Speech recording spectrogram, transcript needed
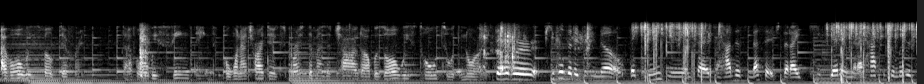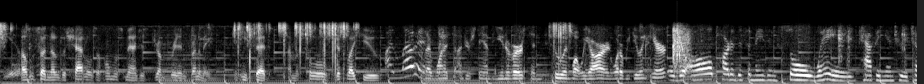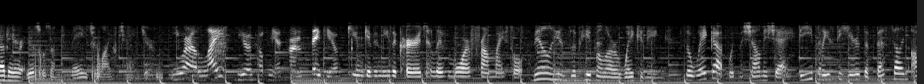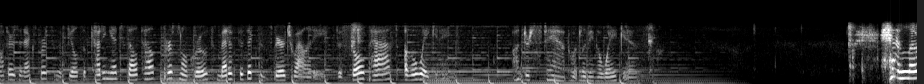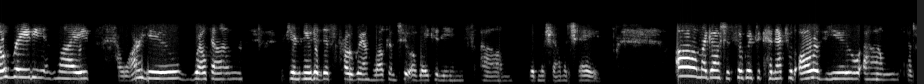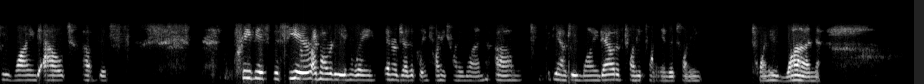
I've always felt different. I've always seen things but when I tried to express them as a child, I was always told to ignore it. There were people that I didn't know that came to me and said, I have this message that I keep getting that I have to deliver to you. All of a sudden, out of the shadows, a homeless man just jumped right in front of me. And he said, I'm a soul just like you. I love it. I wanted to understand the universe and who and what we are and what are we doing here. We're all part of this amazing soul wave tapping into each other. This was a major life changer. You are a light. You have helped me a ton. Thank you. You've given me the courage to live more from my soul. Millions of people are awakening. So wake up with Michele Meiche, the place to hear the best-selling authors and experts in the fields of cutting-edge self-help, personal growth, metaphysics, and spirituality. The soul path of awakening. Understand what living awake is. Hello, Radiant Lights. How are you? Welcome. If you're new to this program, welcome to Awakenings. Um, with Michele Meiche. Oh my gosh, it's so great to connect with all of you um, as we wind out of this previous this year. I'm already in way energetically in 2021. Um, but yeah, as we wind out of 2020 into 2021,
